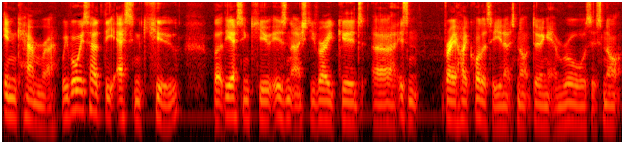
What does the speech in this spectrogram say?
in camera. We've always had the S and Q, but the S and Q isn't actually very good. Uh, isn't very high quality. You know, it's not doing it in RAWs. It's not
